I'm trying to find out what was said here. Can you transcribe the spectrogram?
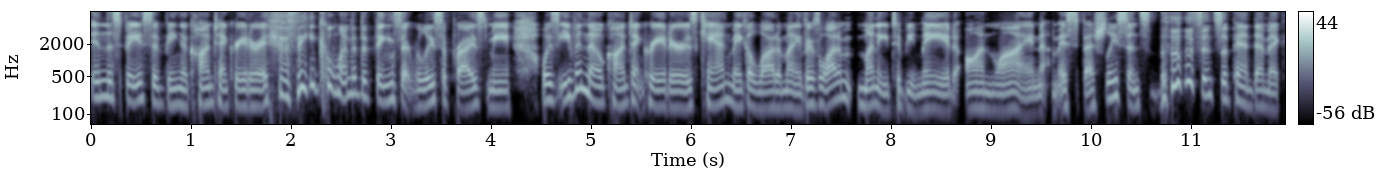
in the space of being a content creator, I think one of the things that really surprised me was even though content creators can make a lot of money, there's a lot of money to be made online, um, especially since since the pandemic,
